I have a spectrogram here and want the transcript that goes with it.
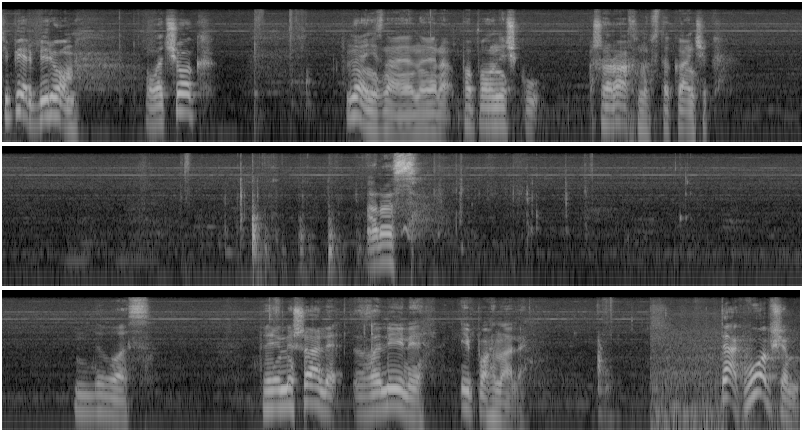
Теперь берем лачок. Ну, я не знаю, наверное, по полничку шарахну стаканчик. Раз. Два. Перемешали, залили и погнали. Так, в общем,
